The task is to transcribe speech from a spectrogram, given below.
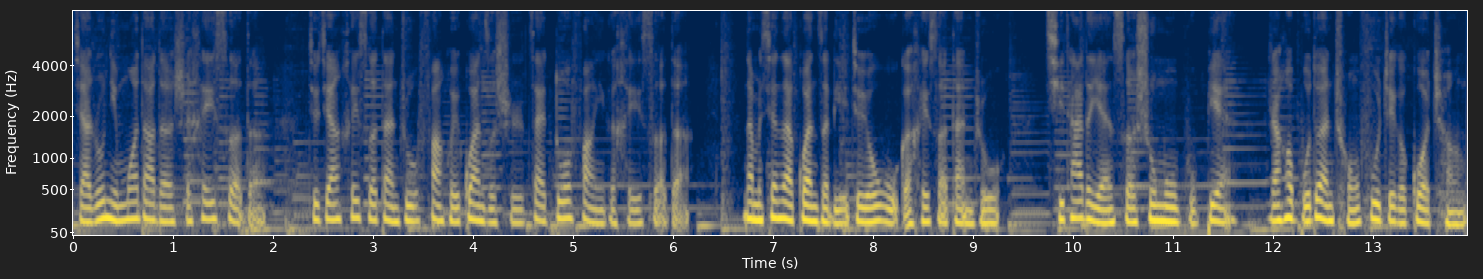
假如你摸到的是黑色的。就将黑色弹珠放回罐子时，再多放一个黑色的。那么现在罐子里就有五个黑色弹珠，其他的颜色数目不变。然后不断重复这个过程，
